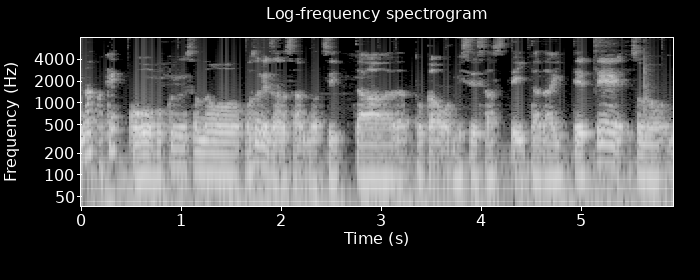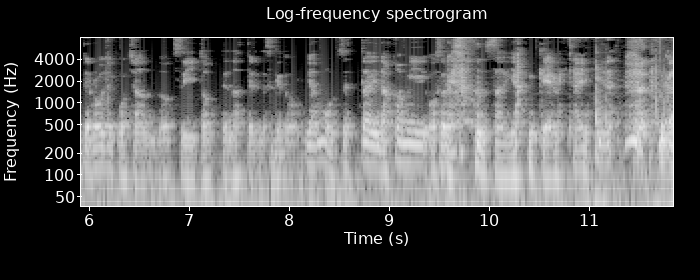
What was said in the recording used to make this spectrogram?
なんか結構僕、その、恐山さんのツイッターとかを見せさせていただいてて、その、で、ロジコちゃんのツイートってなってるんですけど、いやもう絶対中身恐山さんやんけ、みたいにななんか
